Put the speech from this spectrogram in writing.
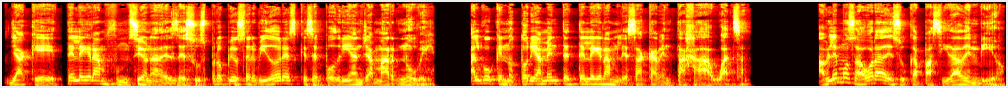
ya que Telegram funciona desde sus propios servidores que se podrían llamar nube, algo que notoriamente Telegram le saca ventaja a WhatsApp. Hablemos ahora de su capacidad de envío,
